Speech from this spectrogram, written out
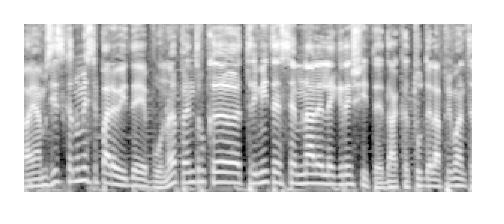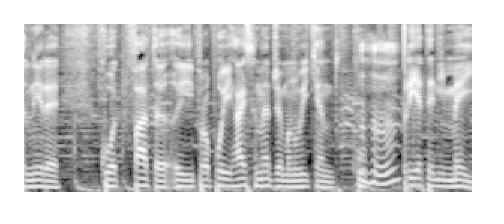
uh, i-am zis că nu mi se pare o idee bună pentru că trimite semnalele greșite. Dacă tu de la prima întâlnire cu o fată îi propui hai să mergem în weekend cu Mhm. prietenii mei,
